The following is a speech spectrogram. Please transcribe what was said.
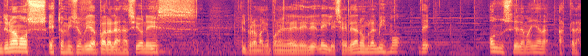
Continuamos, esto es Misión Vida para las Naciones, el programa que pone la, iglesia, que le da nombre al mismo, de 11 de la mañana hasta las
